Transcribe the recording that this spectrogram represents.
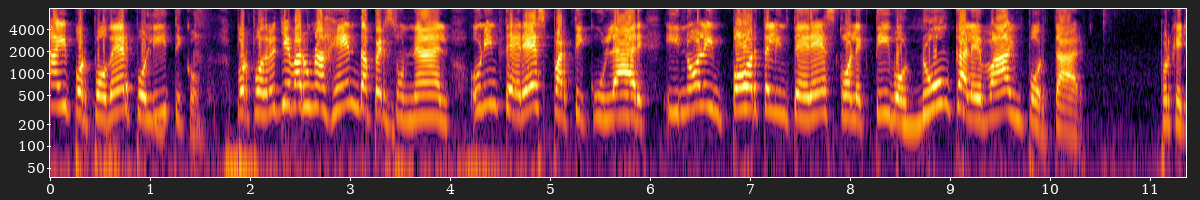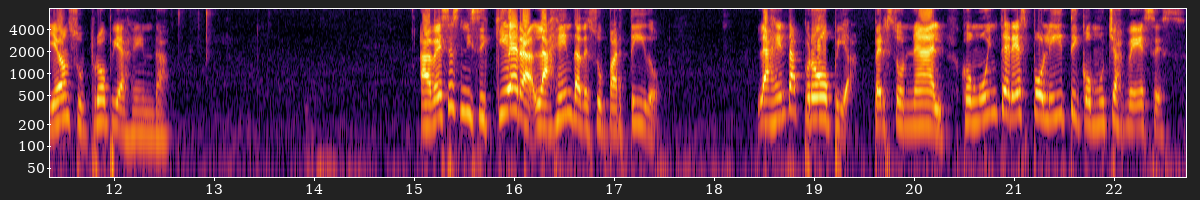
ahí por poder político, por poder llevar una agenda personal, un interés particular y no le importa el interés colectivo, nunca le va a importar, porque llevan su propia agenda. A veces ni siquiera la agenda de su partido, la agenda propia, personal, con un interés político muchas veces.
